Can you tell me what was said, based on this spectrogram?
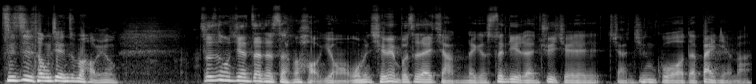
资治通鉴》这么好用。资治通鉴真的是很好用。我们前面不是在讲那个孙立人拒绝蒋经国的拜年吗？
